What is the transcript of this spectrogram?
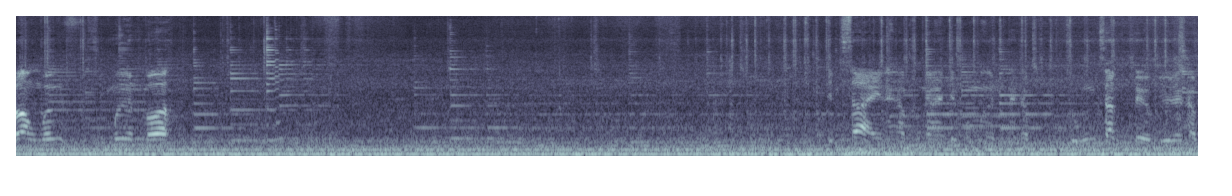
ลองเบิ่งหมื่นบ่ติดไส้นะครับน่าจะประเมินนะครับสูงสั้นเดิมอยู่นะครับ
